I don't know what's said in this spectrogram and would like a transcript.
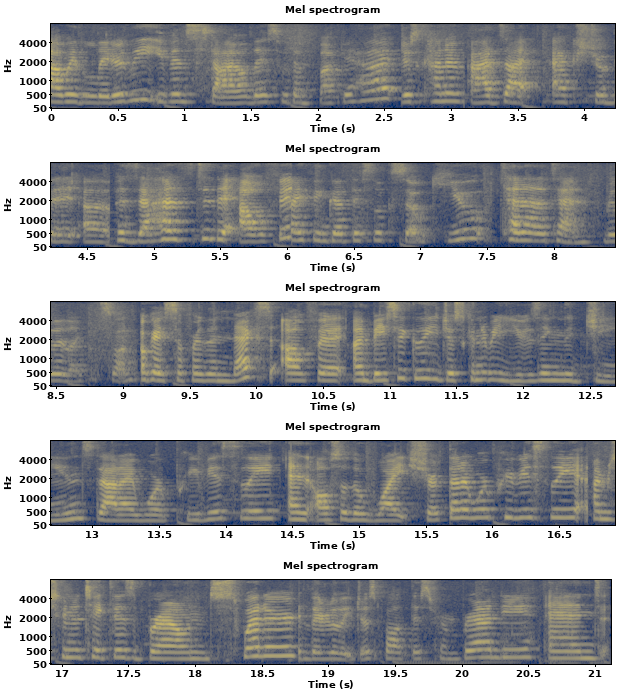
I would literally even style this with a bucket hat. Just kind of adds that extra bit of pizzazz to the outfit. I think that this looks so cute 10 out of 10. Really like this one. Okay, so for the next outfit, I'm basically just to be using the jeans that I wore previously and also the white shirt that I wore previously. I'm just going to take this brown sweater. I literally just bought this from Brandy and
